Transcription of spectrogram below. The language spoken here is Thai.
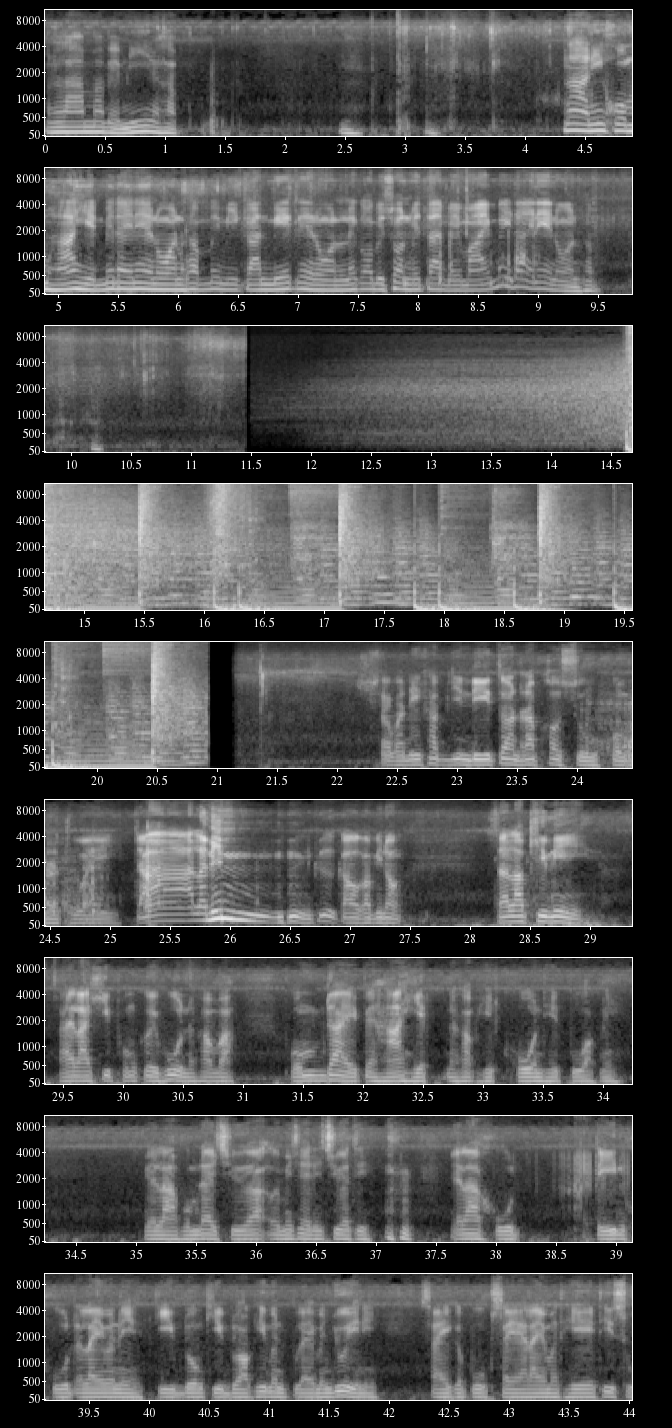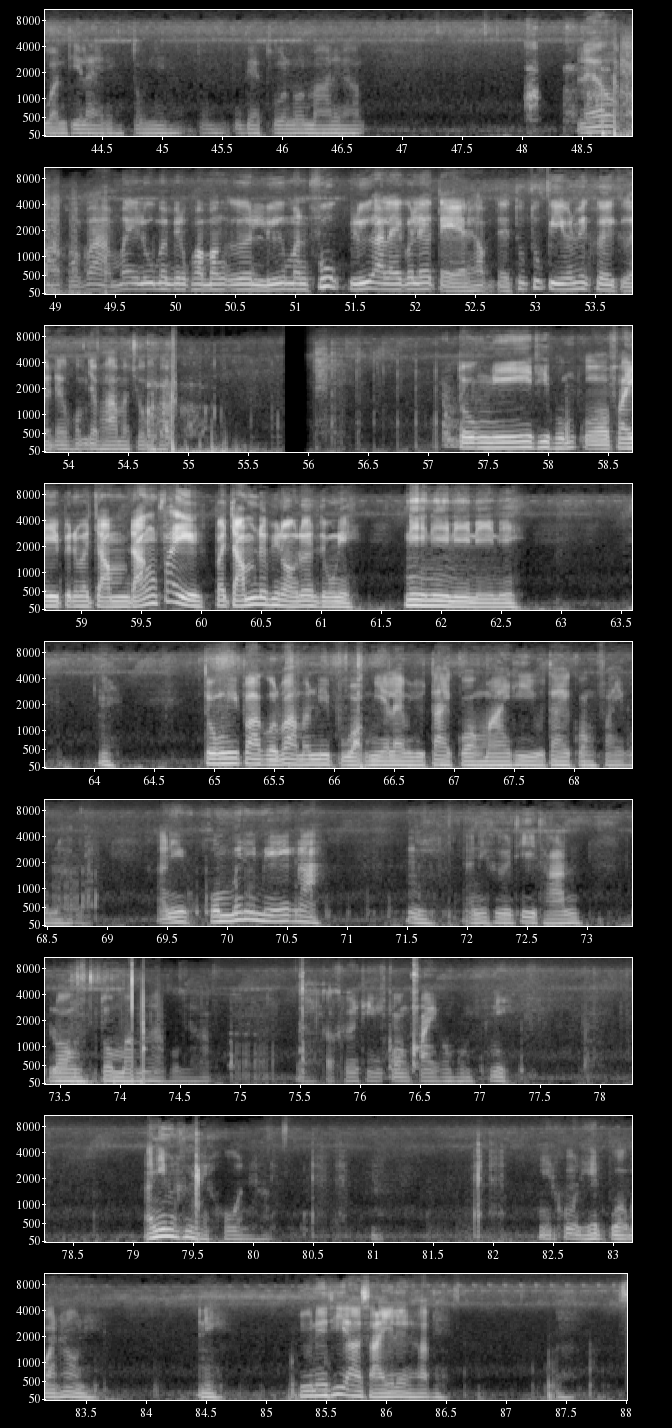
มันลามมาแบบนี้นะครับ หน้านี้คมหาเห็ดไม่ได้แน่นอนครับ ไม่มีการเมคแน่นอน แล้วก็ไปซ่อนไว้ใต้ใบไม้ไม่ได้แน่นอนครับสวัสดีครับยินดีต้อนรับเข้าสู่คมระถวยจาลนิน คือเก่าครับพี่น้อง สำหรับคลิปนี้หลายหลายๆคลิปผมเคยพูดนะครับว่า ผมได้ไปหาเห็ดนะครับ เห็ดโคนเห็ดปวกนี่ เวลาผมได้เชื้อเออไม่ใช่ได้เชื้อสิเวลาขูดตีนขูดอะไรมานี่กีบดวงกีบดอกที่มันเปื่อยมันยุ่ยนี่ ใส่กระปุกใส่อะไรมาเทที่สวนที่ไรนี่ครับตรงนี้นะตรงนี้ตั้งแต่สวนโน้นมาเลยนะครับ แล้วปรากฏว่าไม่รู้มันเป็นความบังเอิญ หรือมันฟุกหรืออะไรก็แล้วแต่นะครับ แต่ทุก ๆ ปีมันไม่เคยเกิดเดี๋ยวผมจะพามาชมครับ ตรงนี้ที่ผมก่อไฟเป็นประจำดังไฟประจำเลยพี่น้องเดินตรงนี้ นี่นี่นี่นี่นี่ตรงนี้ปรากฏว่ามันมีปวกมีอะไรมันอยู่ใต้กองไม้ที่อยู่ใต้กองไฟผมนะครับอันนี้ผมไม่ได้เมคนะนี่อันนี้คือที่ฐานรองต้มมาม่าผมนะครับนี่ก็คือที่กองไฟของผมนี่ อันนี้มันคือเห็ดโคนนะครับเห็ดโคนเห็ดปวกบ้านเฮานี่นี่ อยู่ในที่อาศัยเลยนะครับนี่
